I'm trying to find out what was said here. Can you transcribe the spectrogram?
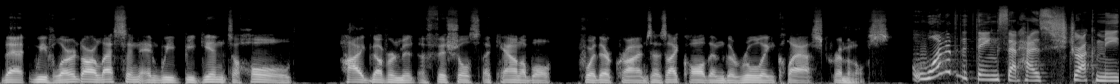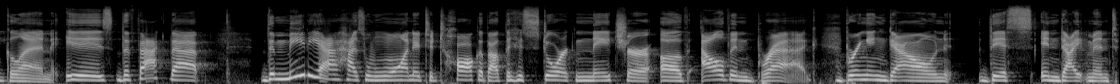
that we've learned our lesson and we begin to hold high government officials accountable for their crimes, as I call them, the ruling class criminals. One of the things that has struck me, Glenn, is the fact that the media has wanted to talk about the historic nature of Alvin Bragg bringing down this indictment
